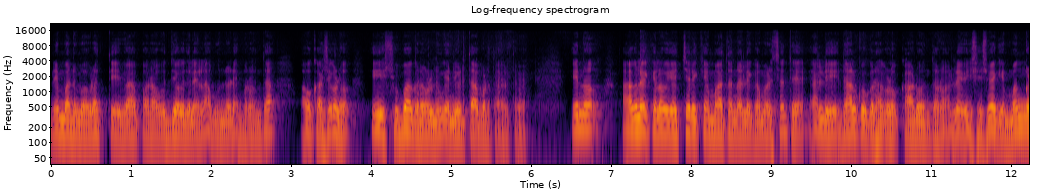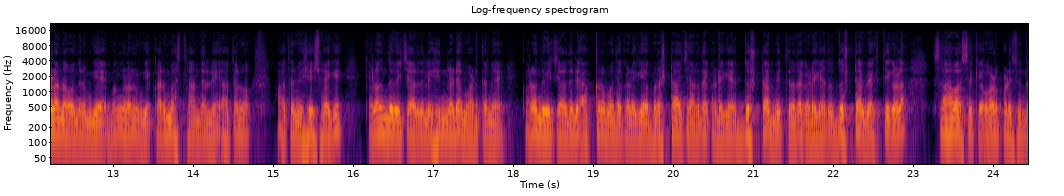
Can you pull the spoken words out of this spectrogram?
ನಿಮ್ಮ ನಿಮ್ಮ ವೃತ್ತಿ, ವ್ಯಾಪಾರ, ಉದ್ಯೋಗದಲ್ಲೆಲ್ಲ ಮುನ್ನಡೆ ಬರುವಂಥ ಅವಕಾಶಗಳು ಈ ಶುಭ ಗ್ರಹಗಳು ನಿಮಗೆ ನೀಡ್ತಾ ಬರ್ತಾ ಇರ್ತವೆ. ಇನ್ನು ಆಗಲೇ ಕೆಲವು ಎಚ್ಚರಿಕೆ ಮಾತನ್ನು ಅಲ್ಲಿ ಅಲ್ಲಿ ನಾಲ್ಕು ಗ್ರಹಗಳು ಕಾಡುವಂಥವ್ರು. ಅಲ್ಲಿ ವಿಶೇಷವಾಗಿ ಮಂಗಳನ ಒಂದು ನಮಗೆ, ಮಂಗಳ ನಮಗೆ ಕರ್ಮಸ್ಥಾನದಲ್ಲಿ ಆತನು ಆತನು ವಿಶೇಷವಾಗಿ ಕೆಲವೊಂದು ವಿಚಾರದಲ್ಲಿ ಹಿನ್ನಡೆ ಮಾಡ್ತಾನೆ. ಕೆಲವೊಂದು ವಿಚಾರದಲ್ಲಿ ಅಕ್ರಮದ ಕಡೆಗೆ, ಭ್ರಷ್ಟಾಚಾರದ ಕಡೆಗೆ, ದುಷ್ಟ ಮಿತ್ರರ ಕಡೆಗೆ ಅಥವಾ ದುಷ್ಟ ವ್ಯಕ್ತಿಗಳ ಸಹವಾಸಕ್ಕೆ ಒಳಪಡಿಸುವಂಥ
